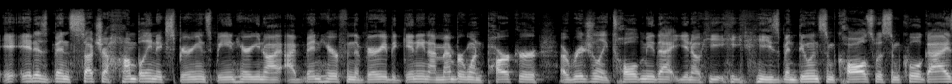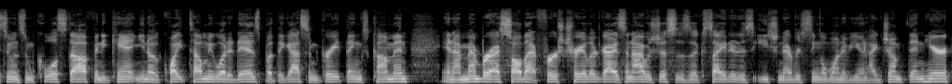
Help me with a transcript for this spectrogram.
it, it, has been such a humbling experience being here. You know, I, have been here from the very beginning. I remember when Parker originally told me that, you know, he, he, he's been doing some calls with some cool guys, doing some cool stuff, and he can't, you know, quite tell me what it is, but they got some great things coming. And I remember I saw that first trailer, guys, and I was just as excited as each and every single one of you. And I jumped in here,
